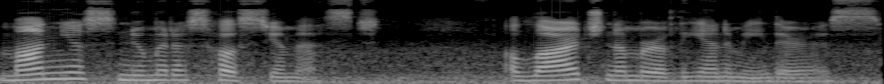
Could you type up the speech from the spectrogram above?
Magnus numerus hostium est. A large number of the enemy there is.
